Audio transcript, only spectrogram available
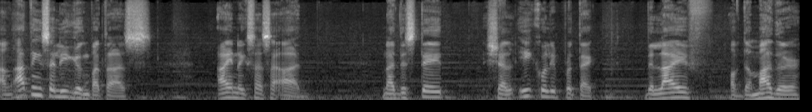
Ang ating saligang batas ay nagsasaad na the state shall equally protect the life of the mother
